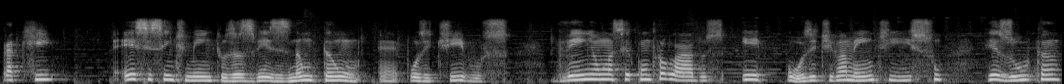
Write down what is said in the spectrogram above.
para que esses sentimentos, às vezes não tão é, positivos, venham a ser controlados e positivamente isso resulta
